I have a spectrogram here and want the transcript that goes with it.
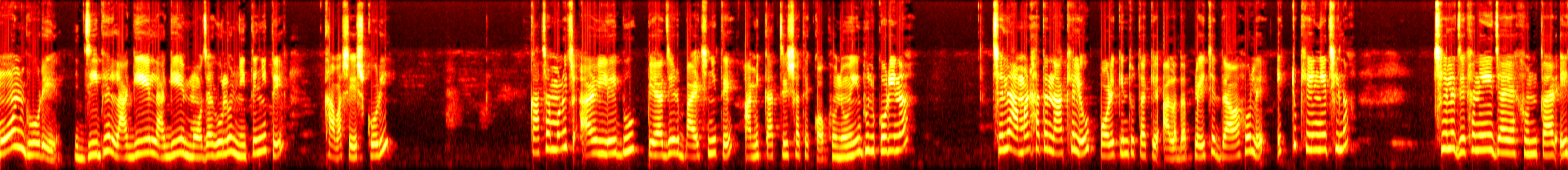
মন ভরে, জিভে লাগিয়ে লাগিয়ে মজাগুলো নিতে নিতে খাওয়া শেষ করি। কাঁচামরিচ আর লেবু পেঁয়াজের বাইচ নিতে আমি কাচ্চির সাথে কখনোই ভুল করি না। ছেলে আমার হাতে না খেলেও পরে কিন্তু তাকে আলাদা প্লেটে দেওয়া হলে একটু খেয়ে নিয়েছিল। ছেলে যেখানেই যায় এখন তার এই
